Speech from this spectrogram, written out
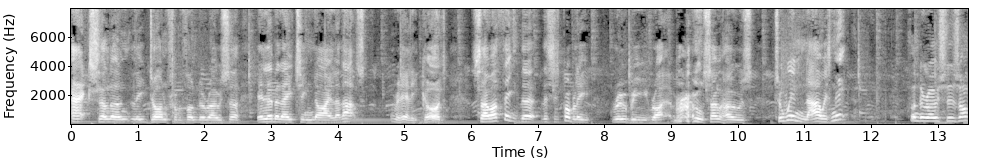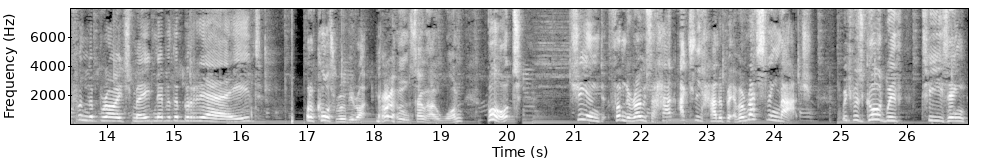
Excellently done from Thunder Rosa, eliminating Nyla. That's really good. So I think that this is probably Ruby Riott Soho's to win now, isn't it? Thunder Rosa's often the bridesmaid, never the bride. Well, of course, Ruby Riott Soho won, but she and Thunder Rosa had actually had a bit of a wrestling match, which was good with teasing,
